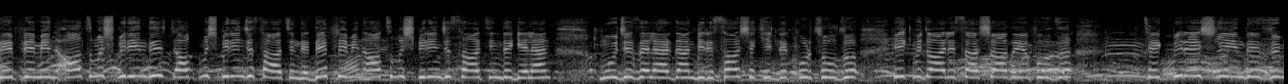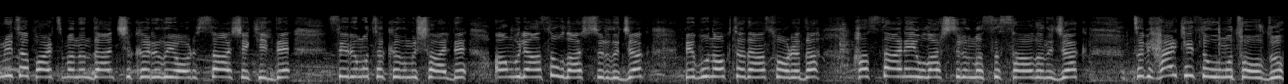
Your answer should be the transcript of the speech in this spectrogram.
Depremin 61. 61. saatinde depremin 61. saatinde gelen mucizelerden biri sağ şekilde kurtuldu. İlk müdahalesi aşağıda yapıldı. Tekbir eşliğinde Zümrüt Apartmanı'ndan çıkarılıyor sağ şekilde serumu takılmış halde ambulansa ulaştırılacak ve bu noktadan sonra da hastaneye ulaştırılması sağlanacak. Tabii herkese umut oldu.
